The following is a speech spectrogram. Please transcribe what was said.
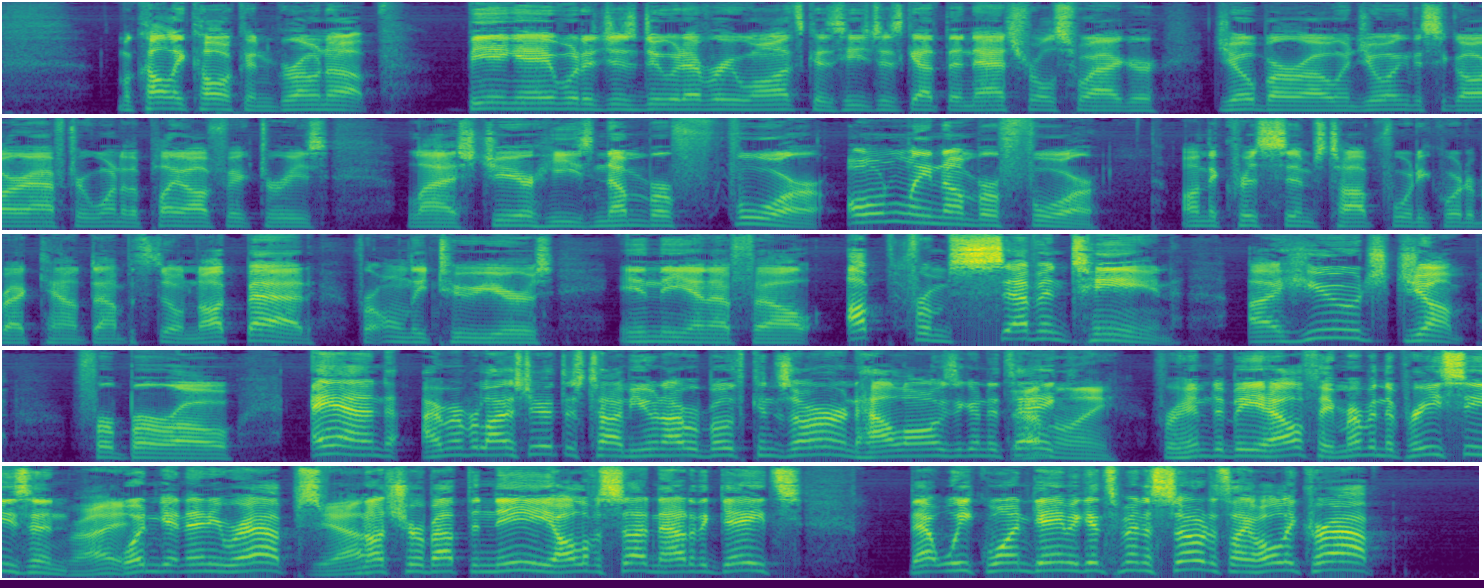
Macaulay Culkin grown up, being able to just do whatever he wants because he's just got the natural swagger. Joe Burrow enjoying the cigar after one of the playoff victories last year. He's number four, only number four on the Chris Simms top 40 quarterback countdown, but still not bad for only two years in the NFL. Up from 17, a huge jump for Burrow. And I remember last year at this time, you and I were both concerned. How long is it going to take? Definitely. for him to be healthy. Remember in the preseason, Right. wasn't getting any reps. Yeah. Not sure about the knee. All of a sudden, out of the gates, that week one game against Minnesota, it's like, holy crap,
